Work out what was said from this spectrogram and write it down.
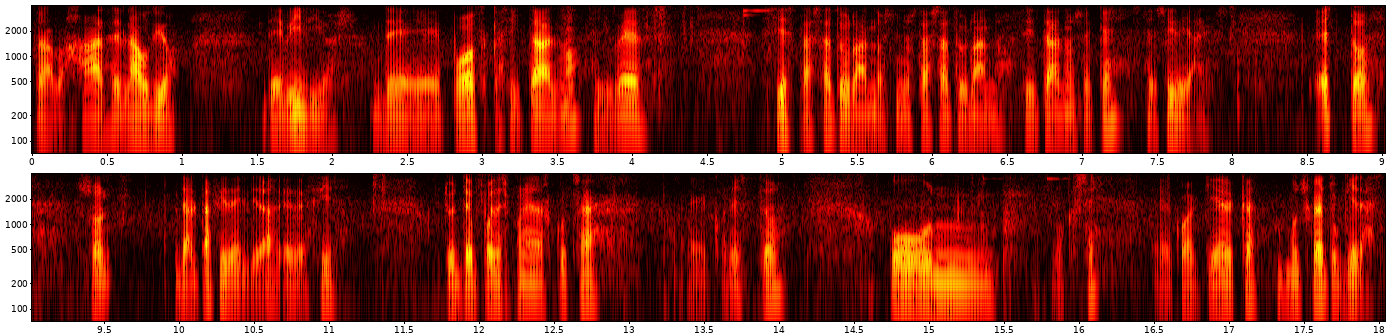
trabajar el audio de vídeos, de podcast y tal, ¿no? Y ver si está saturando, si no está saturando, si tal, no sé qué, es ideal. Estos son de alta fidelidad, es decir, tú te puedes poner a escuchar eh, con esto un, lo que sé, eh, cualquier música que tú quieras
